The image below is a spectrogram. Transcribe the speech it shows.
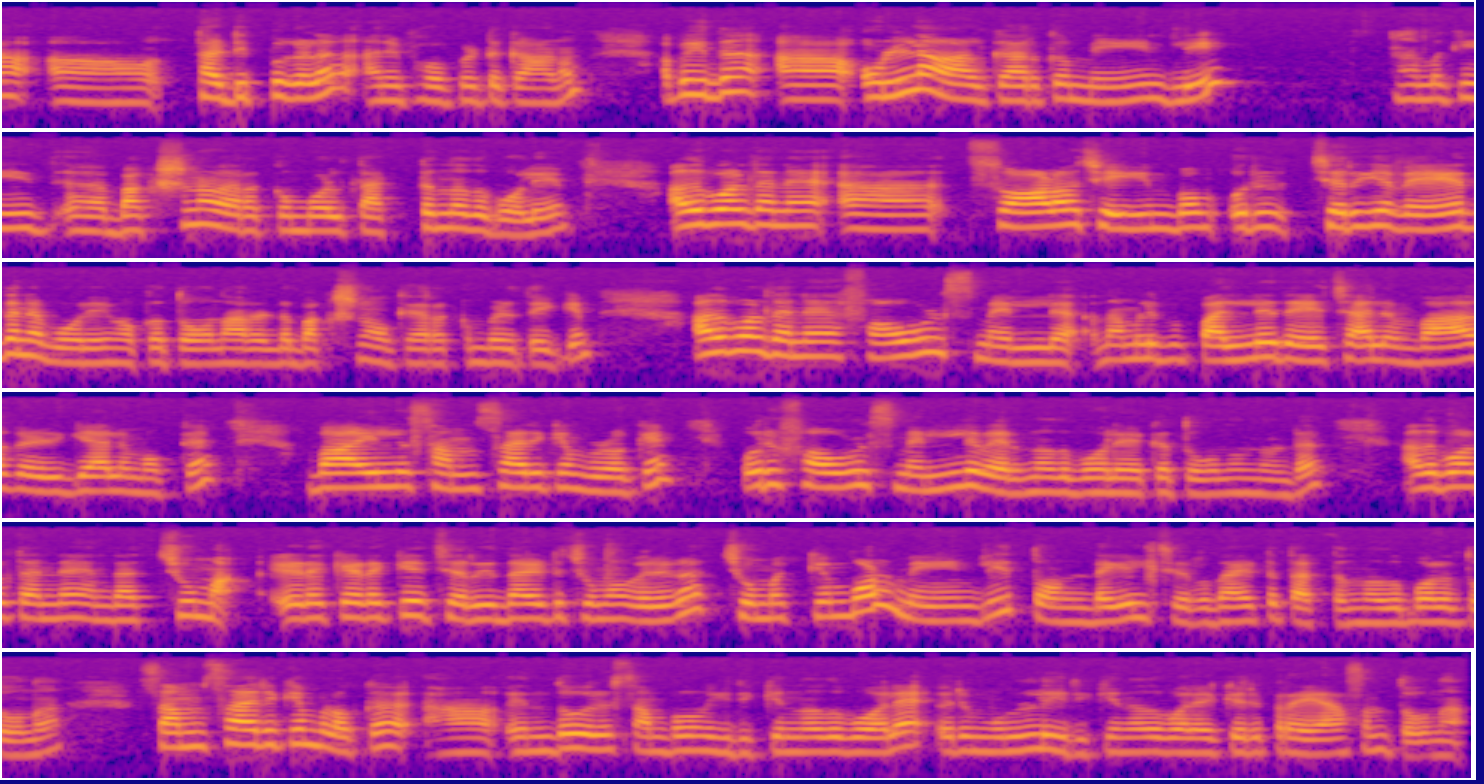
തടിപ്പുകൾ അനുഭവപ്പെട്ട് കാണും. അപ്പോൾ ഇത് ഉള്ള ആൾക്കാർക്ക് മെയിൻലി നമുക്ക് ഈ ഭക്ഷണം ഇറക്കുമ്പോൾ തട്ടുന്നത് പോലെയും അതുപോലെ തന്നെ സ്വാളോ ചെയ്യുമ്പം ഒരു ചെറിയ വേദന പോലെയും ഒക്കെ തോന്നാറുണ്ട് ഭക്ഷണമൊക്കെ ഇറക്കുമ്പോഴത്തേക്കും. അതുപോലെ തന്നെ ഫൗൾ സ്മെല്ല് നമ്മളിപ്പോൾ പല്ല് തേച്ചാലും വാ കഴുകിയാലും ഒക്കെ വായിൽ സംസാരിക്കുമ്പോഴൊക്കെ ഒരു ഫൗൾ സ്മെല്ല് വരുന്നത് പോലെയൊക്കെ തോന്നുന്നുണ്ട്. അതുപോലെ തന്നെ എന്താ ചുമ ഇടയ്ക്കിടയ്ക്ക് ചെറിയതായിട്ട് ചുമ വരിക ചുമയ്ക്കുമ്പോൾ മെയിൻലി തൊണ്ടയിൽ ചെറുതായിട്ട് തട്ടുന്നത് പോലെ തോന്നുക. സംസാരിക്കുമ്പോഴൊക്കെ എന്തോ ഒരു സംഭവം ഇരിക്കുന്നത് പോലെ ഒരു മുള്ള് ഇരിക്കുന്നത് പോലെയൊക്കെ ഒരു പ്രയാസം തോന്നുക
